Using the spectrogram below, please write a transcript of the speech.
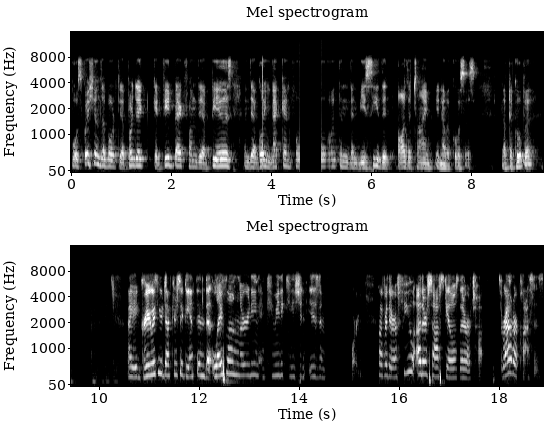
post questions about their project, get feedback from their peers, and they are going back and forth and then we see that all the time in our courses. Dr. Cooper? I agree with you, Dr. Suganthan, that lifelong learning and communication is important. However, there are a few other soft skills that are taught throughout our classes.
